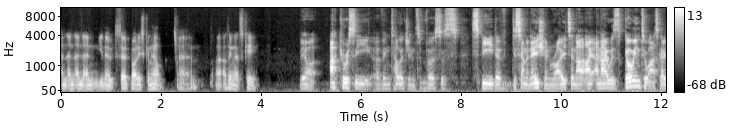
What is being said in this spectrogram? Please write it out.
and and and, and you know third parties can help. Um, i think that's key. Yeah accuracy of intelligence versus speed of dissemination right? And I, I and i was going to ask i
